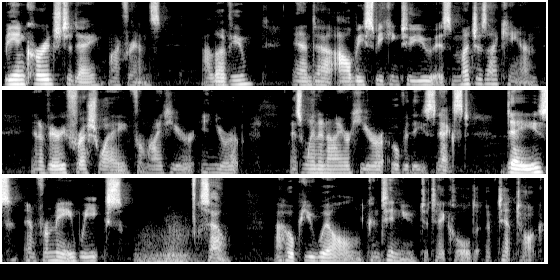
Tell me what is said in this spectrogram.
Be encouraged today, my friends. I love you, and uh, I'll be speaking to you as much as I can in a very fresh way from right here in Europe as Win and I are here over these next days, and for me, weeks. So I hope you will continue to take hold of Tent Talk,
